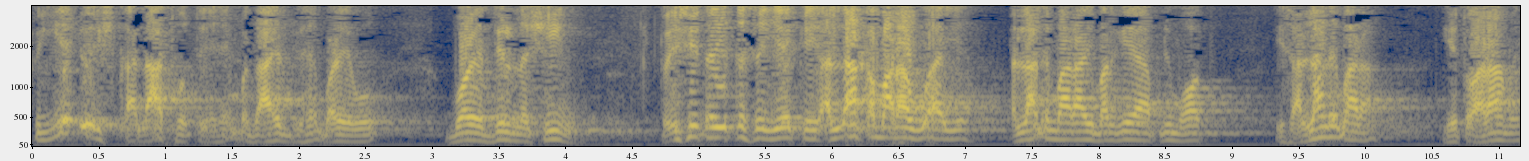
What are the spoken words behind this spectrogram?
تو یہ جو اشکالات ہوتے ہیں بظاہر جو ہیں بڑے، وہ بڑے دل نشین۔ تو اسی طریقے سے یہ کہ اللہ کا مارا ہوا ہے یہ۔ اللہ نے مارا، یہ مر گیا اپنی موت۔ اس اللہ نے مارا، یہ تو آرام ہے۔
